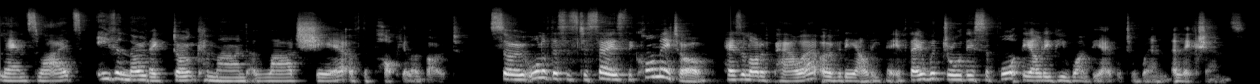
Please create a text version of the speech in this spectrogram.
landslides, even though they don't command a large share of the popular vote. So, all of this is to say is the Komeito has a lot of power over the LDP. If they withdraw their support, the LDP won't be able to win elections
